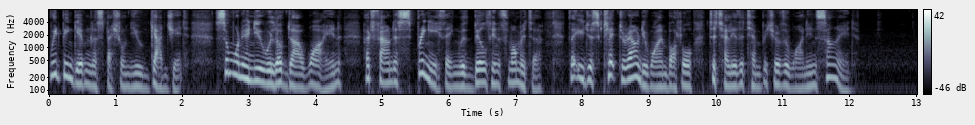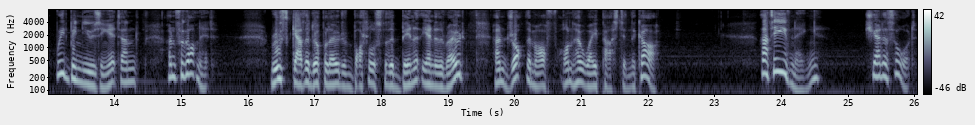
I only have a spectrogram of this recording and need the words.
we'd been given a special new gadget. Someone who knew we loved our wine had found a springy thing with built-in thermometer that you just clipped around your wine bottle to tell you the temperature of the wine inside. We'd been using it and, and forgotten it. Ruth gathered up a load of bottles for the bin at the end of the road and dropped them off on her way past in the car. That evening, she had a thought.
